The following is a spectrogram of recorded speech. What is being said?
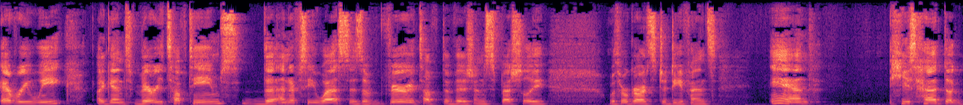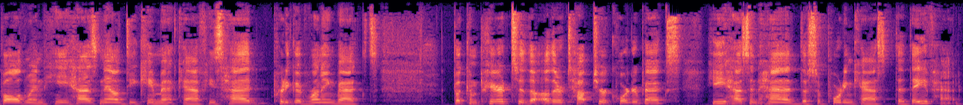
every week against very tough teams. The NFC West is a very tough division, especially with regards to defense. And he's had Doug Baldwin, he has now DK Metcalf, he's had pretty good running backs. But compared to the other top tier quarterbacks, he hasn't had the supporting cast that they've had.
